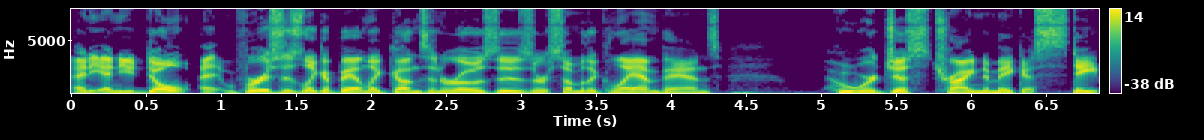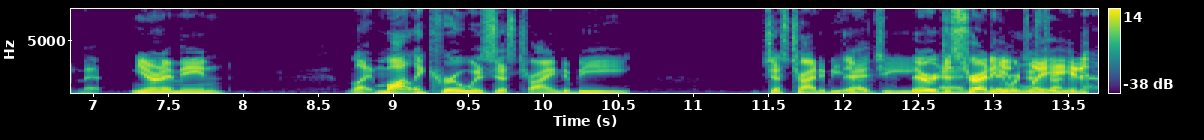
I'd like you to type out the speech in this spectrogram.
and and you don't eh, versus like a band like Guns N' Roses or some of the glam bands who were just trying to make a statement. You know what I mean? like Motley Crue was just trying to be, just trying to be edgy. They were just trying to get were just trying laid. to-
